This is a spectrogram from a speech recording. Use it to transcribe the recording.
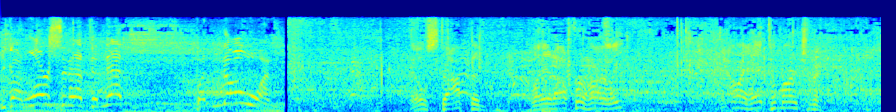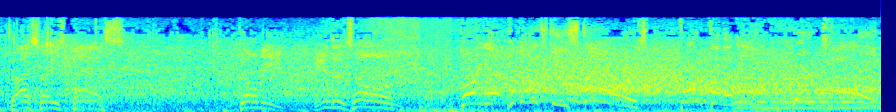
You got Larsson at the net. But no one. They'll stop and play it off for Harley. Now ahead to Marchment. Cross ice pass. Domi in the zone. Going up, Pavelski scores! Fourth of the night. We're tied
